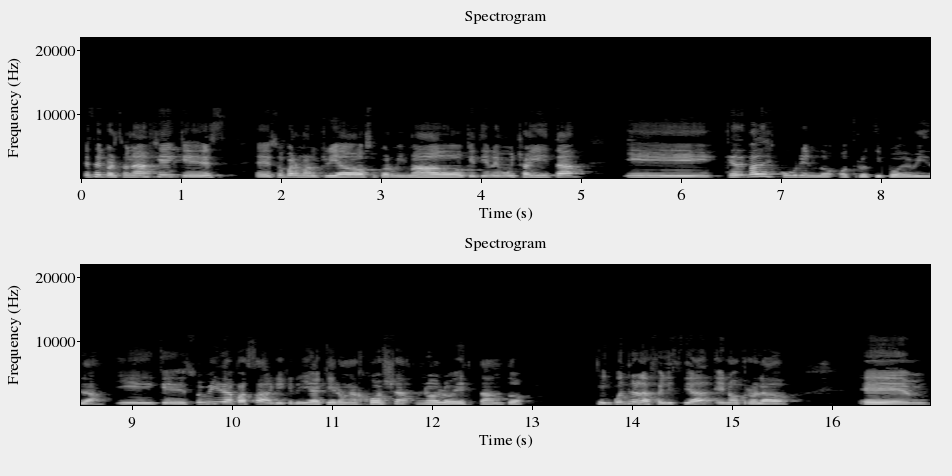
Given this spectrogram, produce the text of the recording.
Ese personaje que es eh, súper malcriado, súper mimado, que tiene mucha guita y que va descubriendo otro tipo de vida y que su vida pasada, que creía que era una joya, no lo es tanto, que encuentra la felicidad en otro lado. Em,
